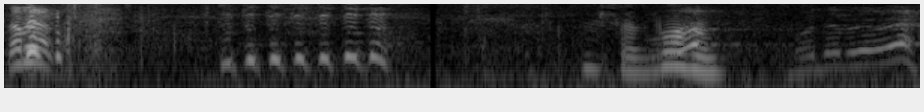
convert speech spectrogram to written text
Давай. Тут, тут, тут, тут. Ну что, с Богом. Буде, буде.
